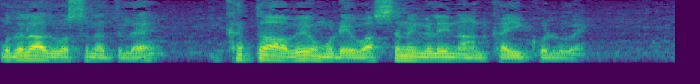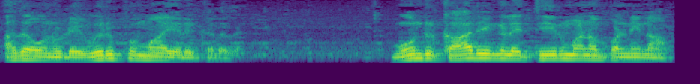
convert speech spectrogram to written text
முதலாவது வசனத்துல கத்தாவே உன்னுடைய வசனங்களை நான் கை கொள்வேன் அது அவனுடைய விருப்பமாய் இருக்கிறது. மூன்று காரியங்களை தீர்மானம் பண்ணினான்.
